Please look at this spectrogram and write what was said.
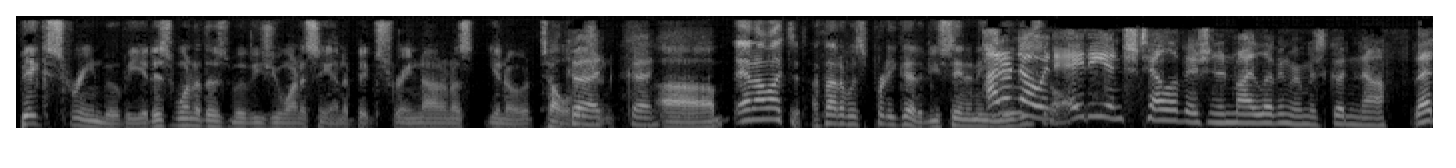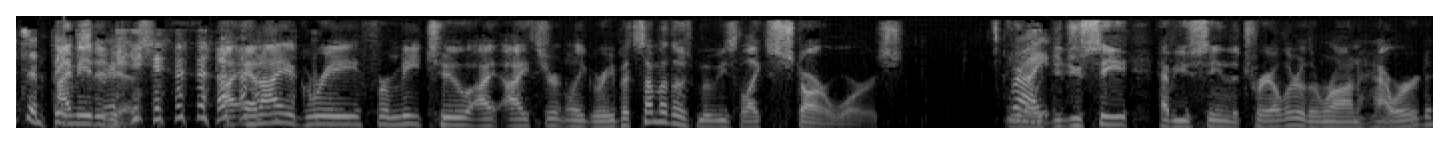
big screen movie. It is one of those movies you want to see on a big screen, not on a you know television. Good, good. Um, and I liked it. I thought it was pretty good. Have you seen any? I don't know. An 80-inch television in my living room is good enough. That's a big I mean, it screen. is, I, and I agree. For me too, I, I certainly agree. But some of those movies, like Star Wars, you know, Right. did you see? Have you seen the trailer? The Ron Howard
